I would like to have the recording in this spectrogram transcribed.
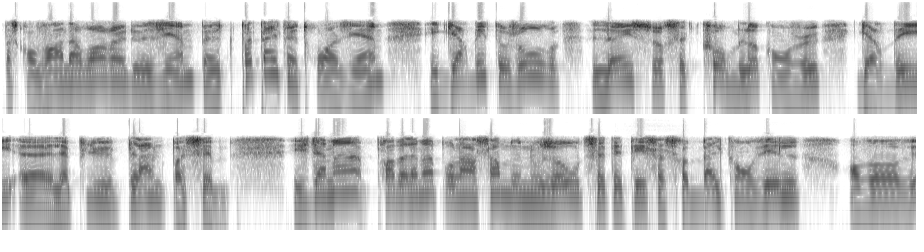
parce qu'on va en avoir un deuxième, peut-être un troisième, et garder toujours l'œil sur cette courbe-là qu'on veut garder euh, la plus plane possible. Évidemment, probablement pour l'ensemble de nous autres cet été, ça sera Balconville. On va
